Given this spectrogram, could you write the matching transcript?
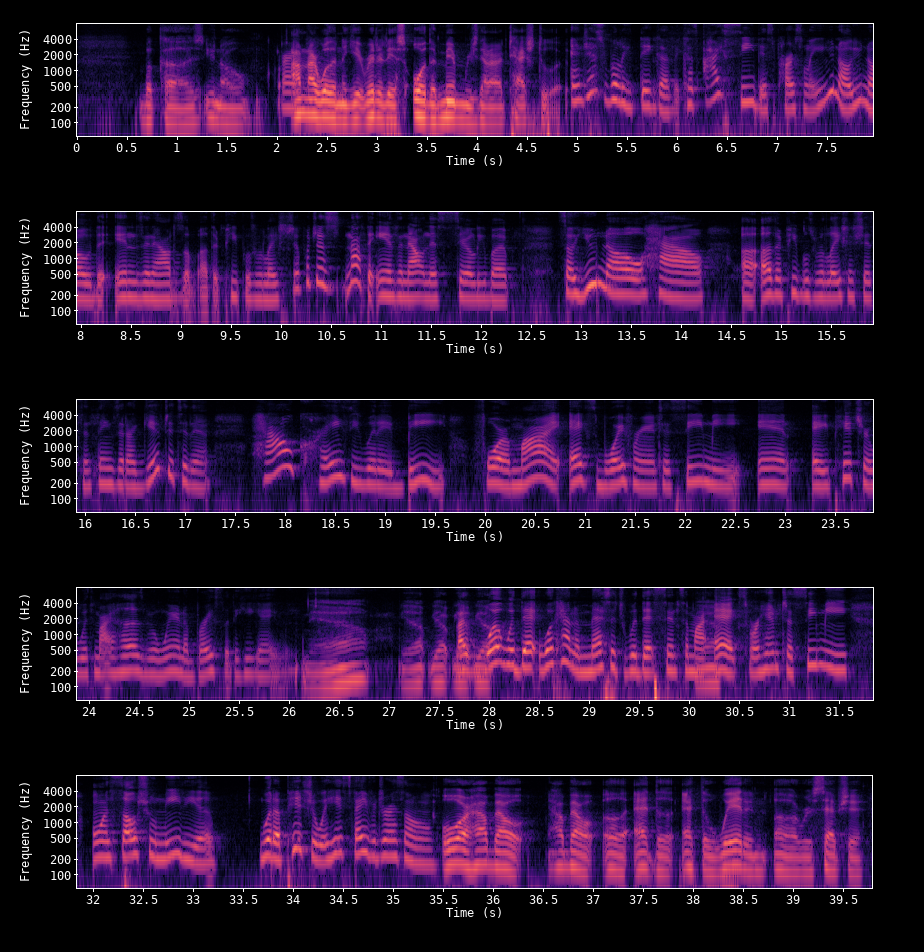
because you know Right. I'm not willing to get rid of this or the memories that are attached to it. And just really think of it, because I see this personally. You know, you know the ins and outs of other people's relationship, which is not the ins and out necessarily, but so you know how uh, other people's relationships and things that are gifted to them. How crazy would it be for my ex boyfriend to see me in a picture with my husband wearing a bracelet that he gave me? Yeah. Yep. Yep. Like, yep, yep. what would that? What kind of message would that send to my Yeah. ex for him to see me on social media with a picture with his favorite dress on? Or how about how about uh at the at the wedding uh reception,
